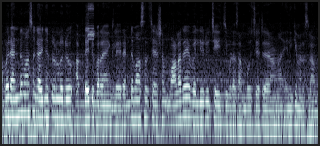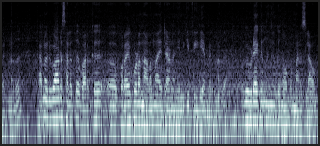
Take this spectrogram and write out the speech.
അപ്പോൾ രണ്ട് മാസം കഴിഞ്ഞിട്ടുള്ളൊരു അപ്ഡേറ്റ് പറയാമെങ്കിൽ രണ്ട് മാസത്തിന് ശേഷം വളരെ വലിയൊരു ചേഞ്ച് ഇവിടെ സംഭവിച്ചിട്ടാണ് എനിക്ക് മനസ്സിലാക്കാൻ പറ്റുന്നത്. കാരണം ഒരുപാട് സ്ഥലത്ത് വർക്ക് കുറേ കൂടെ നടന്നതായിട്ടാണ് എനിക്ക് ഫീൽ ചെയ്യാൻ പറ്റുന്നത്. അപ്പോൾ ഇവിടെയൊക്കെ നിങ്ങൾക്ക് നോക്കും മനസ്സിലാവും.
